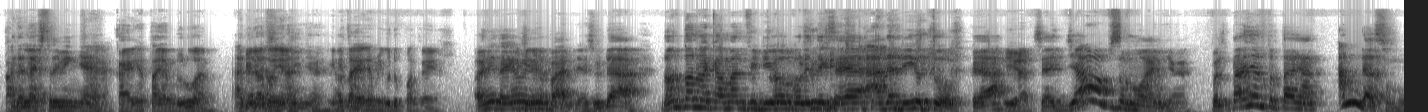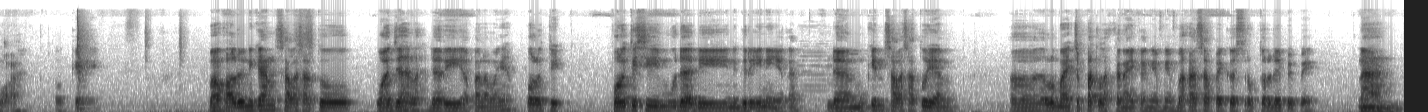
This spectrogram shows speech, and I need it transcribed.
Tapi Ada live streamingnya. Kayaknya tayang duluan. Ada pidatonya. live streamingnya. Ini Apa? tayangnya minggu depan kayaknya. Oh ini tayang minggu Iya. depan. Ya sudah. Nonton rekaman video Betul. politik saya ada di YouTube ya. Iya. Saya jawab semuanya. Pertanyaan-pertanyaan Anda semua. Oke. Bang Faldo ini kan salah satu wajah lah dari apa namanya politik politisi muda di negeri ini ya kan. Dan mungkin salah satu yang eh, lumayan cepat lah kenaikannya bahkan sampai ke struktur DPP. Nah, Hmm.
